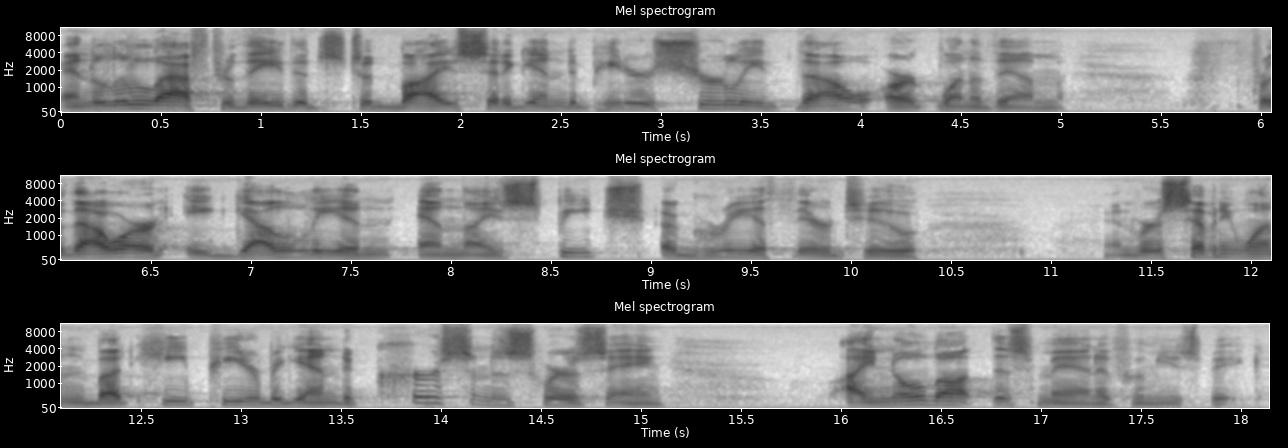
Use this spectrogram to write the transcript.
And a little after, they that stood by said again to Peter, Surely thou art one of them, for thou art a Galilean, and thy speech agreeth thereto. And verse 71 But he, Peter, began to curse and to swear, saying, I know not this man of whom you speak.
